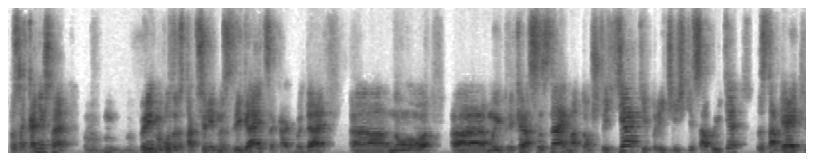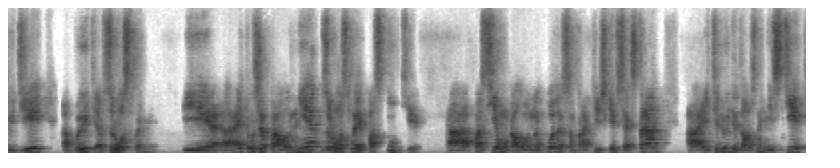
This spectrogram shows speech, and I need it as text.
Просто, конечно, время возраста так все время сдвигается, как бы, да, но мы прекрасно знаем о том, что яркие политические события заставляют людей быть взрослыми. И это уже вполне взрослые поступки. А, по всем уголовным кодексам практически всех стран а, эти люди должны нести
